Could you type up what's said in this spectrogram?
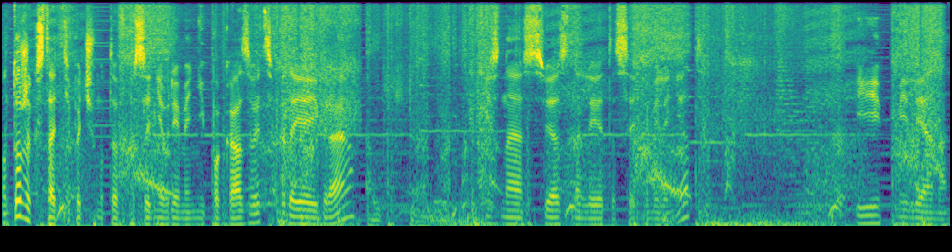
Он тоже, кстати, почему-то в последнее время не показывается, когда я играю. Не знаю, связано ли это с этим или нет. И Милена.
